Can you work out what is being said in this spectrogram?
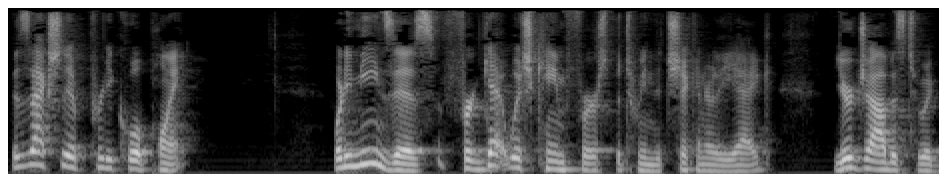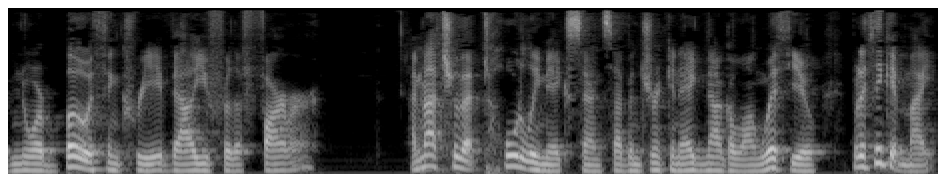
This is actually a pretty cool point. What he means is forget which came first between the chicken or the egg. Your job is to ignore both and create value for the farmer. I'm not sure that totally makes sense. I've been drinking eggnog along with you, but I think it might.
